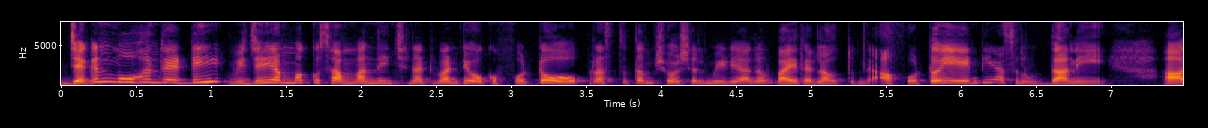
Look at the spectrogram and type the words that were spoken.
జగన్మోహన్ రెడ్డి విజయమ్మకు సంబంధించినటువంటి ఒక ఫోటో ప్రస్తుతం సోషల్ మీడియాలో వైరల్ అవుతుంది. ఆ ఫోటో ఏంటి? అసలు దాని ఆ,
